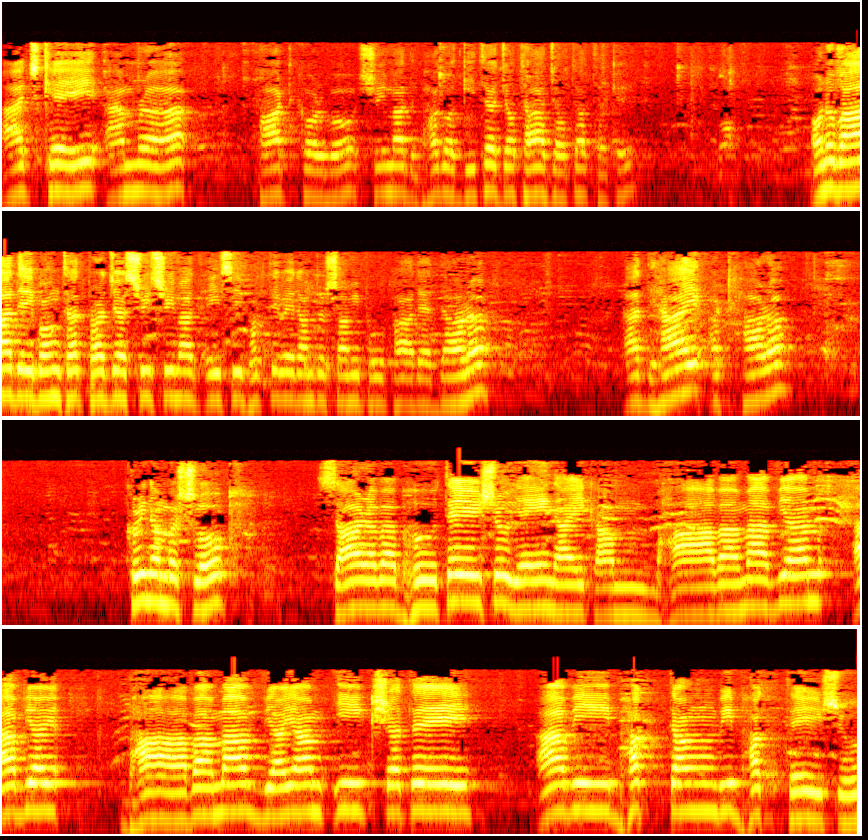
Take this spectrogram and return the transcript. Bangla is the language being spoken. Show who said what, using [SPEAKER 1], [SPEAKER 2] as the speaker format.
[SPEAKER 1] আজকে আমরা পাঠ করব শ্রীমদ ভগবত গীতা যথাযথ থেকে। অনুবাদ এবং তৎপর্যা শ্রী শ্রীমদ এই শ্রী ভক্তিবেদন্ত স্বামী প্রভুপাদের দ্বারা। অধ্যায় আঠারো। কুড়ি নম্বর শ্লোক। সার্বভূতেষু ভাবমব্যয় भावमव्ययम् ईक्षते अविभक्तम् विभक्तेषु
